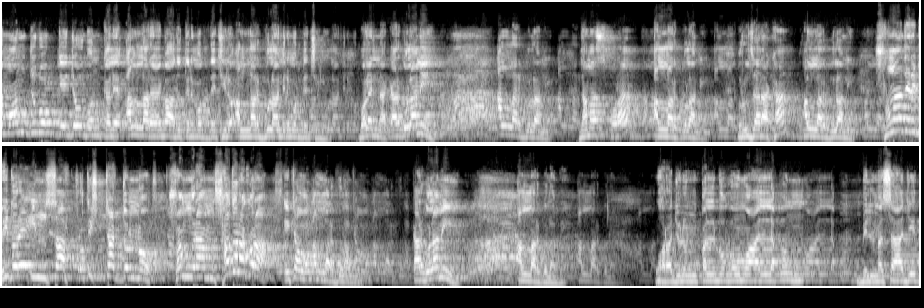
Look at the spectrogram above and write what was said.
এমন যুবক যে যৌবনকালে আল্লাহর ইবাদতের মধ্যে ছিল, আল্লাহর গোলামির মধ্যে ছিল। বলেন না, কার গোলামি? আল্লাহর গোলামি। নামাজ পড়া, আল্লাহর গোলামি। রোজা রাখা, আল্লাহর গোলামি। সমাজের ভিতরে ইনসাফ প্রতিষ্ঠার জন্য সংগ্রাম সাধনা করা, এটাও আল্লাহর গোলামি। কার গোলামি? আল্লাহর গোলামি আল্লাহর গোলামি ওয়ারাজুলুন কলবুহু মুআল্লাকুন বিল মাসাজিদ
